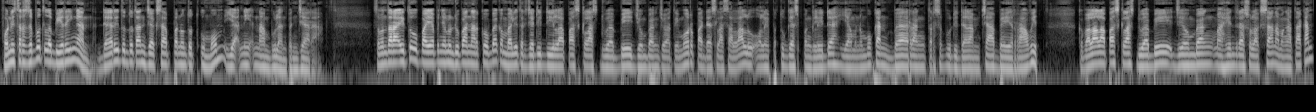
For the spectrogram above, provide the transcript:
Fonis tersebut lebih ringan dari tuntutan jaksa penuntut umum yakni enam bulan penjara. Sementara itu, upaya penyelundupan narkoba kembali terjadi di lapas kelas 2B Jombang, Jawa Timur pada selasa lalu oleh petugas penggeledah yang menemukan barang tersebut di dalam cabai rawit. Kepala Lapas kelas 2B Jombang Mahendra Sulaksana mengatakan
